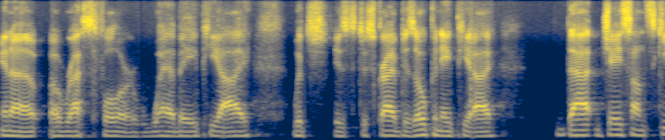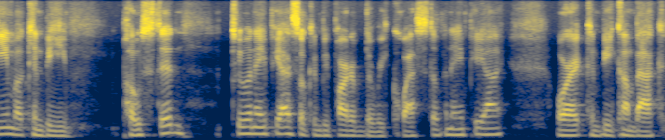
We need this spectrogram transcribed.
in a, a RESTful or web API, which is described as open API, that JSON schema can be posted to an API. So it can be part of the request of an API, or it can be come back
